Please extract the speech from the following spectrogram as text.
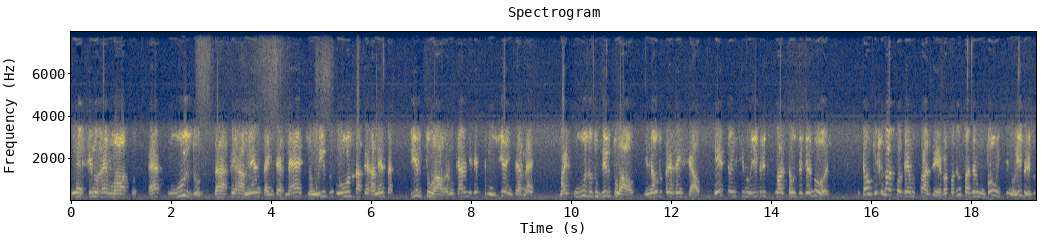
um ensino remoto, né? o uso da ferramenta internet, o uso, o uso da ferramenta virtual. Eu não quero me restringir à internet, mas o uso do virtual e não do presencial. Esse é o ensino híbrido que nós estamos vivendo hoje. Então, o que, que nós podemos fazer? Nós podemos fazer um bom ensino híbrido?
